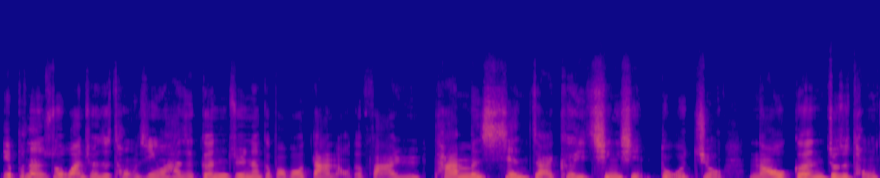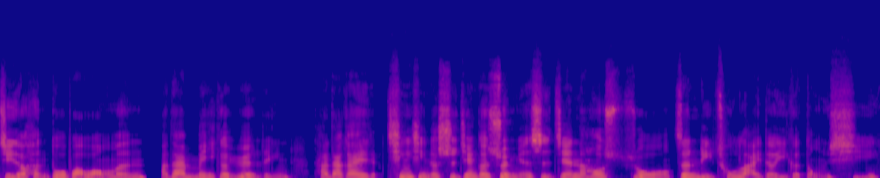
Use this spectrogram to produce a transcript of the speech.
也不能说完全是统计，因为它是根据那个宝宝大脑的发育，他们现在可以清醒多久，然后跟就是统计的很多宝宝们他在每一个月龄，他大概清醒的时间跟睡眠时间，然后所整理出来的一个东西。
